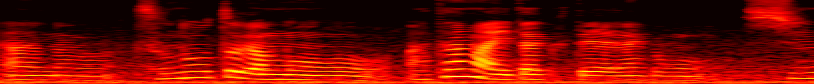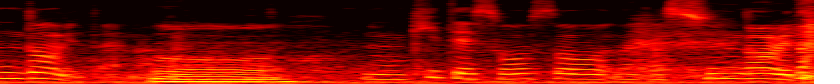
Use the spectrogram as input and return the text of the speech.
あのその音がもう頭痛くてなんかもう振動みたいな、うん。もう来て早々なんか振動みたい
